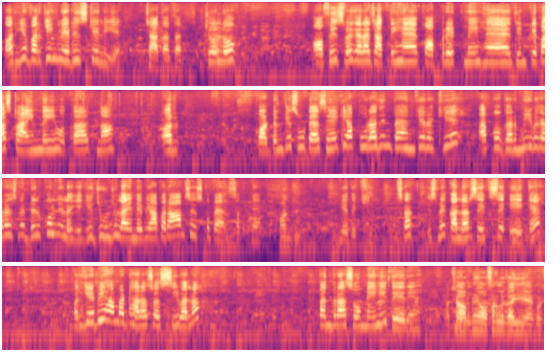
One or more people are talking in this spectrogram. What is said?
और ये वर्किंग लेडीज़ के लिए ज़्यादातर। जो लोग ऑफ़िस वगैरह जाते हैं कॉपरेट में हैं जिनके पास टाइम नहीं होता इतना और कॉटन के सूट ऐसे हैं कि आप पूरा दिन पहन के रखिए आपको गर्मी वगैरह इसमें बिल्कुल नहीं लगेगी। जून जुलाई में भी आप आराम से इसको पहन सकते हैं। हाँ जी। ये देखिए इसका इसमें कलर्स एक से एक है। और ये भी हम 1880 वाला 1500 में ही दे रहे हैं। अच्छा आपने ऑफ़र लगाई है कुछ?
